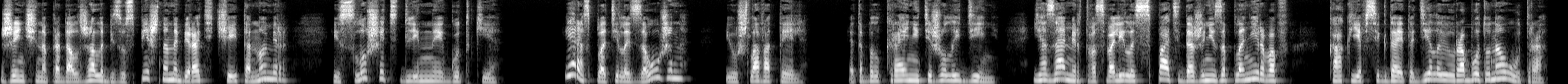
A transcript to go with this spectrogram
Женщина продолжала безуспешно набирать чей-то номер и слушать длинные гудки. Я расплатилась за ужин и ушла в отель. Это был крайне тяжелый день. Я замертво свалилась спать, даже не запланировав, как я всегда это делаю, работу на утро.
